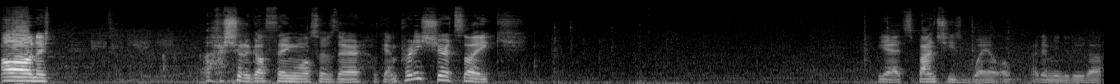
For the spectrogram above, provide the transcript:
Oh, I, oh, I should have got thing whilst I was there. Okay, I'm pretty sure it's like... Yeah, it's Banshee's Whale. Oh, I didn't mean to do that.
